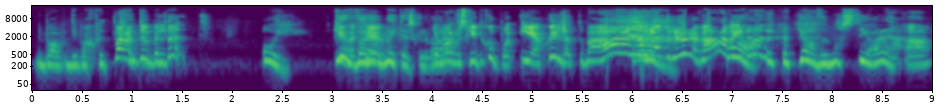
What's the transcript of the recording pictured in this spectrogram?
det är bara, det är bara skitkul. Bara en dubbeldejt. Oj! Gud vad kul. roligt det skulle vara. Ja, men vi ska inte gå på en enskild och bara "Hej, hur hade du det? Va? Vad är ja. du?" ja, vi måste göra det här. Ja.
